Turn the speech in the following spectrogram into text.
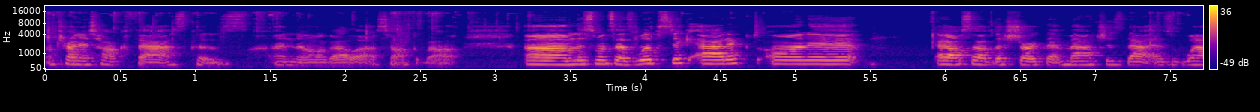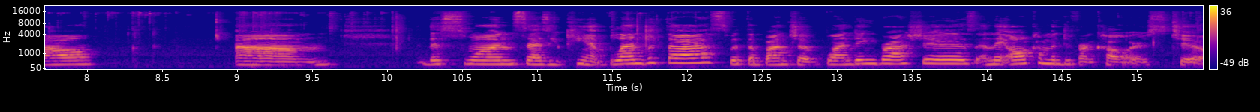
I'm trying to talk fast because I know I got a lot to talk about. Um, this one says Lipstick Addict on it. I also have the shirt that matches that as well. This one says you can't blend with us with a bunch of blending brushes, and they all come in different colors too.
